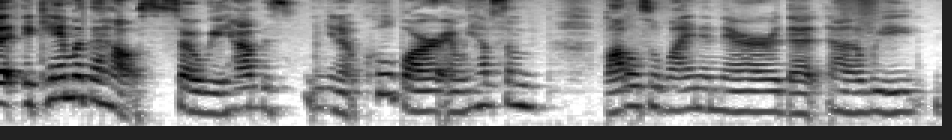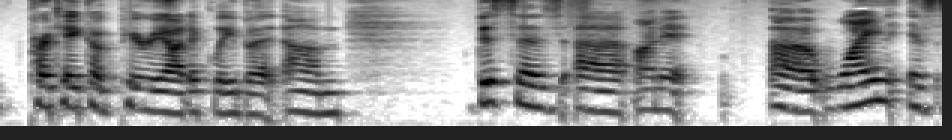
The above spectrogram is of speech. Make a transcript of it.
but it came with the house. So we have this, you know, cool bar and we have some bottles of wine in there that uh, we partake of periodically. But um, this says uh, on it, uh, wine is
